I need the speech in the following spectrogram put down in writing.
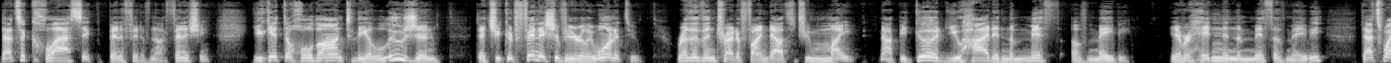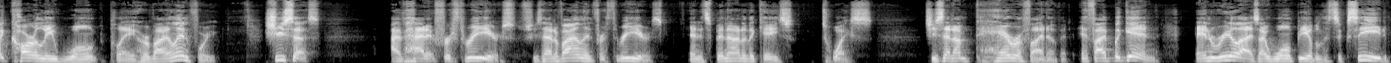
That's a classic benefit of not finishing. You get to hold on to the illusion that you could finish if you really wanted to. Rather than try to find out that you might not be good, you hide in the myth of maybe. You ever hidden in the myth of maybe? That's why Carly won't play her violin for you. She says, I've had it for three years. She's had a violin for three years, and it's been out of the case twice. She said, I'm terrified of it. If I begin and realize I won't be able to succeed,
